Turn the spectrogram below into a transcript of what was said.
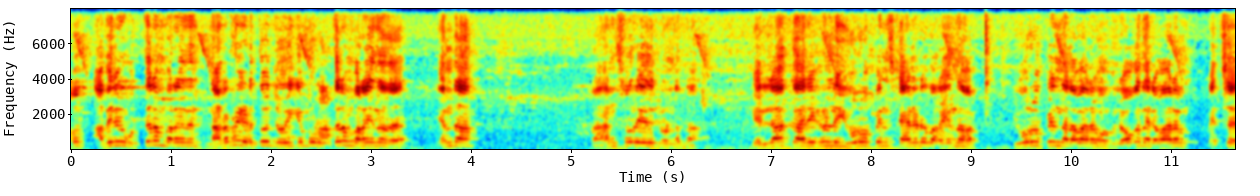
അപ്പം അതിന് ഉത്തരം പറയുന്നത് നടപടി എടുത്തു ചോദിക്കുമ്പോൾ ഉത്തരം പറയുന്നത് എന്താ? ട്രാൻസ്ഫർ ചെയ്തിട്ടുണ്ടെന്നാണ് എല്ലാ കാര്യങ്ങളിലും യൂറോപ്യൻ സ്റ്റാൻഡേർഡ് പറയുന്നവർ യൂറോപ്യൻ നിലവാരം ലോക നിലവാരം വെച്ച്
